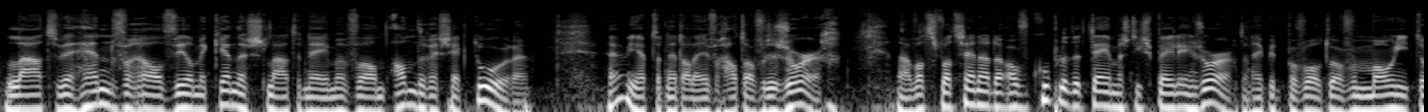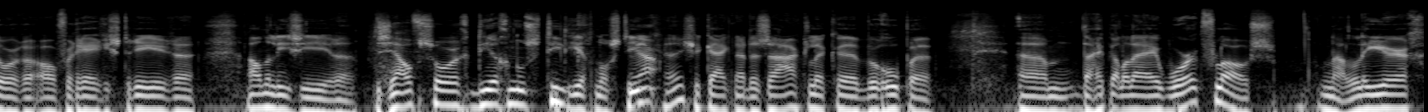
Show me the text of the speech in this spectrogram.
laten we hen vooral veel meer kennis laten nemen van andere sectoren. Hè, je hebt het net al even gehad over de zorg. Nou, wat, wat zijn nou de overkoepelende thema's die spelen in zorg? Dan heb je het bijvoorbeeld over monitoren, over registreren, analyseren. Zelfzorg, diagnostiek. Diagnostiek. Ja. Als je kijkt naar de zakelijke beroepen, ehm, daar heb je allerlei workflows. Nou, leer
